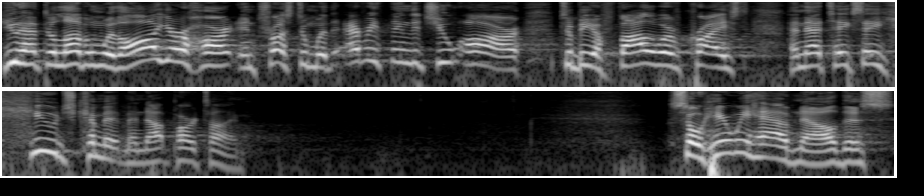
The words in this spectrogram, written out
you have to love him with all your heart and trust him with everything that you are to be a follower of Christ, and that takes a huge commitment, not part time. So here we have now this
